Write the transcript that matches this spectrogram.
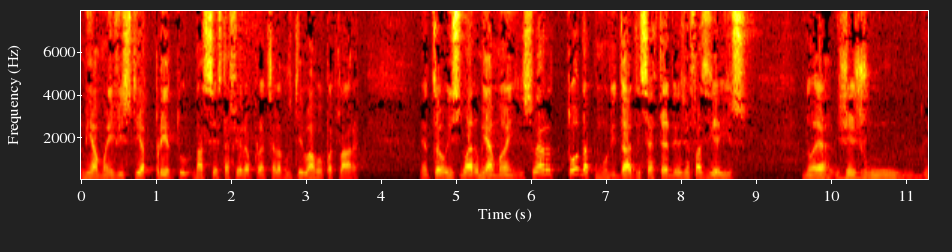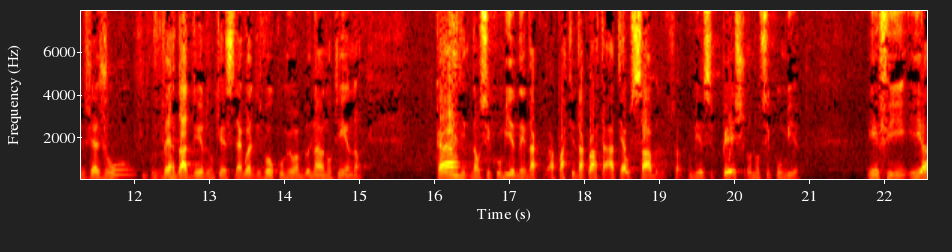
minha mãe vestia preto na sexta-feira antes. Ela não tinha uma roupa clara. Então, isso não era minha mãe, isso era toda a comunidade sertaneja fazia isso não é? Jejum, jejum verdadeiro, não tinha esse negócio de vou comer uma, não, não tinha não. Carne não se comia nem na, a partir da quarta até o sábado, só comia-se peixe ou não se comia. Enfim, e a,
